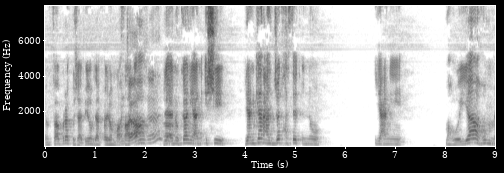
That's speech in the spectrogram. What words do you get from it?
مفبرك وجايبيهم دافع لهم مصاري جد؟ آه؟ لأنه كان يعني إشي يعني كان عن جد حسيت إنه يعني ما هو يا هم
